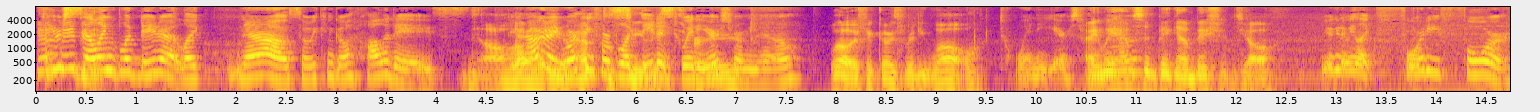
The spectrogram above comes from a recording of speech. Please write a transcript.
Yeah, you're maybe. selling Block Data like now so we can go on holidays. No, you're not going to be working for Block Data in this 20 years from now. Well, if it goes really well, 20 years from now. hey, we have some big ambitions, y'all. You're to be like 44.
